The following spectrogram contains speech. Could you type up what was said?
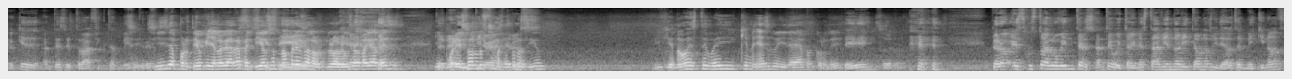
Creo que antes de Traffic también. Sí, creo. sí, sí, por digo que ya lo había repetido Es que esos sí. nombres, lo, lo he usado varias veces. Y por eso los me hacía Andrews. conocido. Y dije, no, este güey, ¿quién es, güey? Ya, ya me acordé. Sí. Suena. Pero es justo algo bien interesante, güey. También estaba viendo ahorita unos videos del making of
